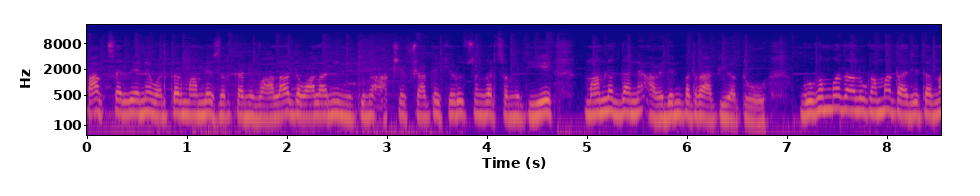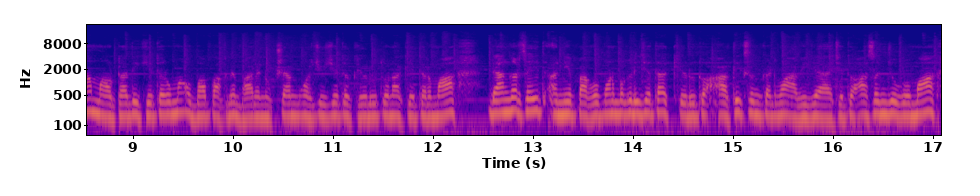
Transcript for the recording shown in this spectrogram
પાક સર્વે અને વળતર મામલે સરકારની વાલા દવાલાની નીતિનો આક્ષેપ સાથે ખેડૂત સંઘર્ષ સમિતિએ મામલતદારને આવેદનપત્ર આપ્યું હતું. ગોગંબા તાલુકામાં તાજેતરના માવઠાથી ખેતરોમાં ઊભા પાકને ભારે નુકસાન પહોંચ્યું છે તો ખેડૂતોના ખેતરમાં ડાંગર સહિત અન્ય પાકો પણ બગડી જતા ખેડૂતો આર્થિક સંકટમાં આવી ગયા છે. તો આ સંજોગોમાં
